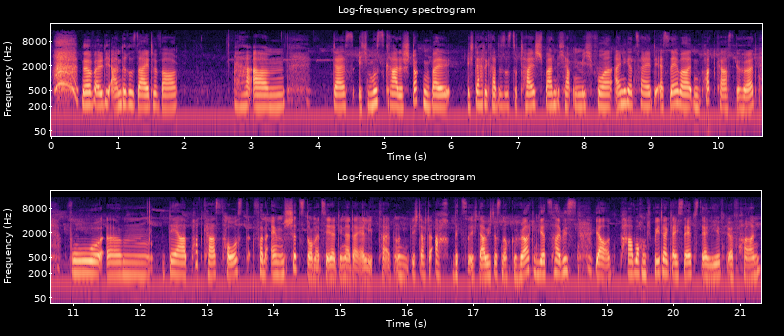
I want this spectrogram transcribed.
ne, weil die andere Seite war, ähm, dass ich muss gerade stocken, weil ich dachte gerade, es ist total spannend. Ich habe nämlich vor einiger Zeit erst selber einen Podcast gehört, wo ähm, der Podcast-Host von einem Shitstorm erzählt hat, den er da erlebt hat. Und ich dachte, ach, witzig, da habe ich das noch gehört. Und jetzt habe ich es ja, ein paar Wochen später gleich selbst erlebt, erfahren.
